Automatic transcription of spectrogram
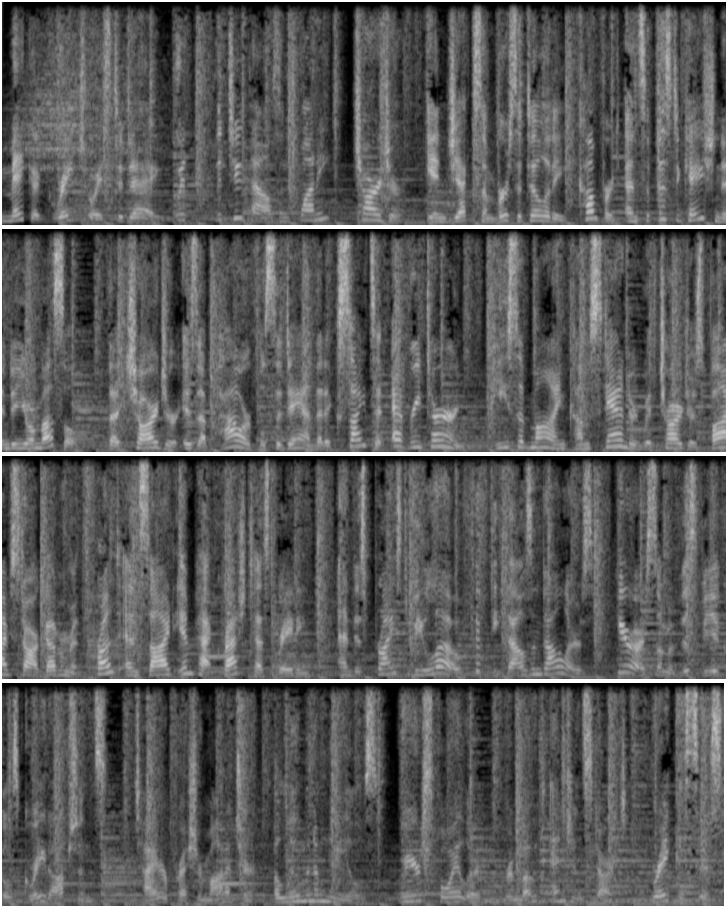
Make a great choice today with the 2020 Charger. Inject some versatility, comfort, and sophistication into your muscle. The Charger is a powerful sedan that excites at every turn. Peace of mind comes standard with Charger's five-star government front and side impact crash test rating and is priced below $50,000. Here are some of this vehicle's great options. Tire pressure monitor, aluminum wheels, rear spoiler, remote engine start, brake assist,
